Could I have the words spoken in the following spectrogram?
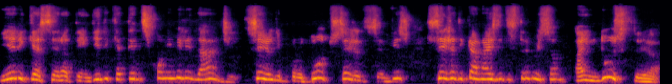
E ele quer ser atendido e quer ter disponibilidade, seja de produto, seja de serviço, seja de canais de distribuição. A indústria,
